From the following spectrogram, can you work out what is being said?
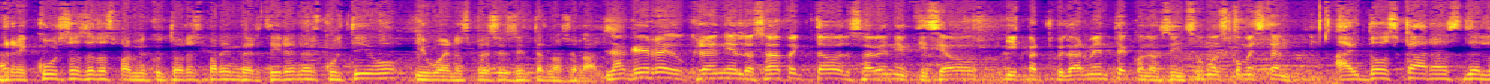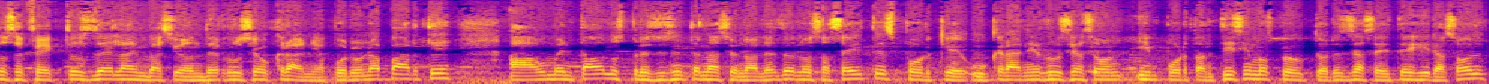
recursos de los palmicultores para invertir en el cultivo y buenos precios internacionales. La guerra de Ucrania los ha afectado, los ha beneficiado y particularmente con los insumos, ¿cómo están? Hay dos caras de los efectos de la invasión de Rusia a Ucrania. Por una parte, ha aumentado los precios internacionales de los aceites porque Ucrania y Rusia son importantísimos productores de aceite de girasol,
